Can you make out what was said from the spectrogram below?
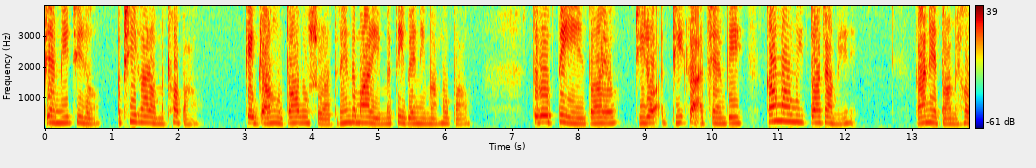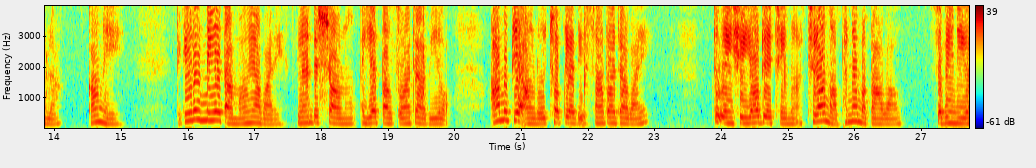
ပြန်မေးကြည့်တော့အဖြေကတော့မထွက်ပါဘူး။ကိတ်တောင်းကိုတောင်းဖို့ဆိုတာသတင်းသမားတွေမသိဘဲနေမှာမဟုတ်ပါဘူး။သူတို့သိရင်သွားရောဒီတော့အဓိကအကြံပေးကောင်းမောင်းပြီးသွားကြမယ်တဲ့။ကားနဲ့သွားမယ်ဟုတ်လား။ကောင်းတယ်။တကယ်တော့နှစ်ရက်တာမောင်းရပါတယ်။လမ်းတစ်လျှောက်လုံးအရက်တောက်သွားကြပြီးတော့အားမပြတ်အောင်လို့ချောကလက်တွေစားသွားကြပါတယ်။သူ့အိမ်ရှိရောက်တဲ့ချိန်မှာခြေထောက်မှာဖနှက်မပါပါဘူး။ သပင်တွေက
